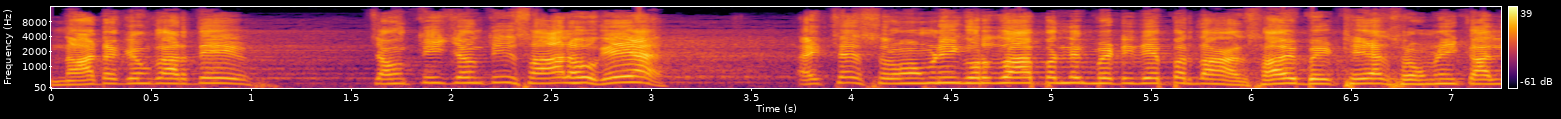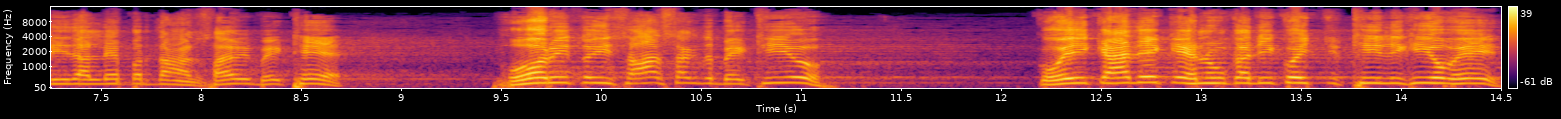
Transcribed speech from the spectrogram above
ਨਾਟਕ ਕਿਉਂ ਕਰਦੇ? 34 34 ਸਾਲ ਹੋ ਗਏ ਆ। ਇੱਥੇ ਸ਼੍ਰੋਮਣੀ ਗੁਰਦੁਆਰਾ ਪ੍ਰਬੰਧਕ ਕਮੇਟੀ ਦੇ ਪ੍ਰਧਾਨ ਸਾਹਿਬ ਬੈਠੇ ਆ। ਸ਼੍ਰੋਮਣੀ ਅਕਾਲੀ ਦਲ ਦੇ ਪ੍ਰਧਾਨ ਸਾਹਿਬ ਵੀ ਬੈਠੇ ਆ। ਹੋਰ ਵੀ ਤੁਸੀਂ ਸਾਧ ਸੰਗਤ ਬੈਠੀ ਹੋ। ਕੋਈ ਕਹਿ ਦੇ ਕਿਸੇ ਨੂੰ ਕਦੀ ਕੋਈ ਚਿੱਠੀ ਲਿਖੀ ਹੋਵੇ।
